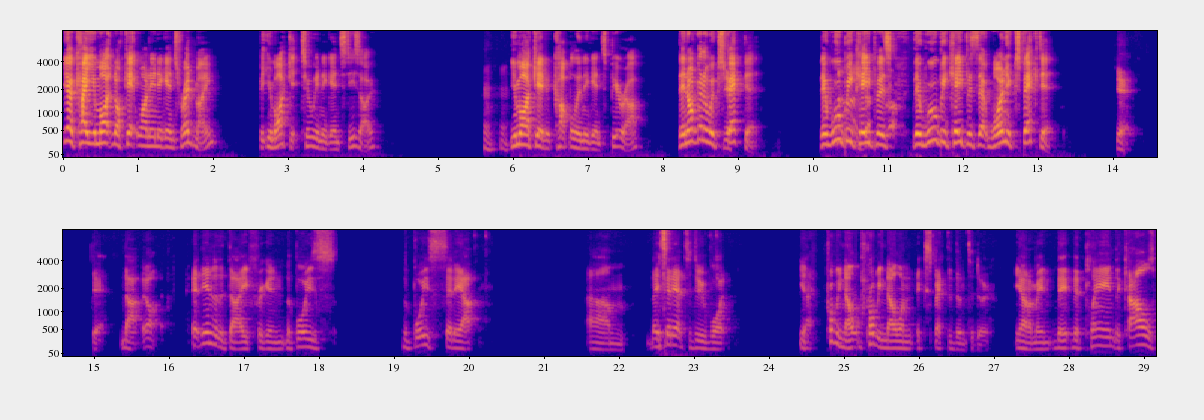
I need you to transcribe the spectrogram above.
Yeah, okay, you might not get one in against Redmayne, but you might get two in against Izzo. You might get a couple in against Bira. They're not going to expect it. There will No, be keepers. right. There will be keepers that won't expect it. yeah, yeah. No, uh, at the end of the day, friggin' the boys, the boys set out. Um, they set out to do what, you know, probably no, probably no one expected them to do. You know what I mean? Their their plan, the Carl's,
